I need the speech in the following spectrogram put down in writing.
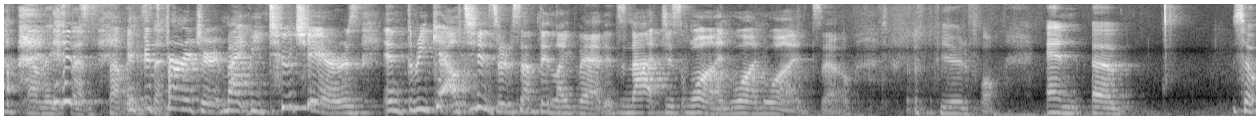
That makes sense. That makes if it's sense. furniture, it might be two chairs and three couches or something like that. It's not just one, one, one. So, Beautiful. And uh, So,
